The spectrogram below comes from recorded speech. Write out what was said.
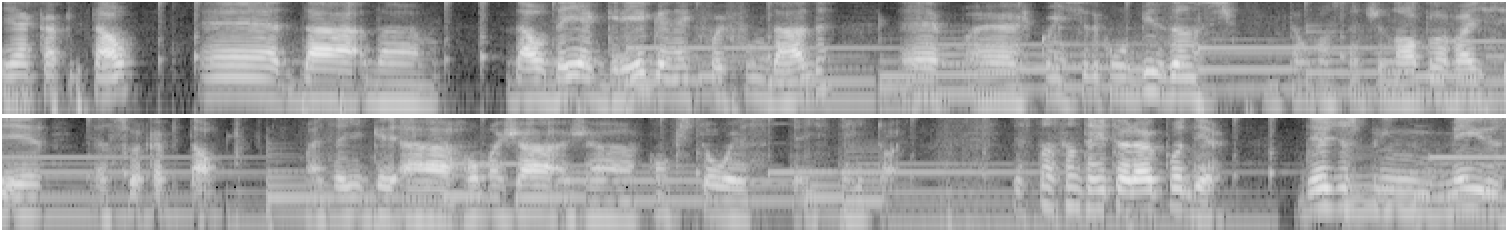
é a capital é, da, da, da, aldeia grega né, que foi fundada, é, é, conhecida como Bizâncio. Então, Constantinopla vai ser a sua capital. Mas aí a Roma já, já conquistou esse, esse território. Expansão territorial e poder. Desde os primeiros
